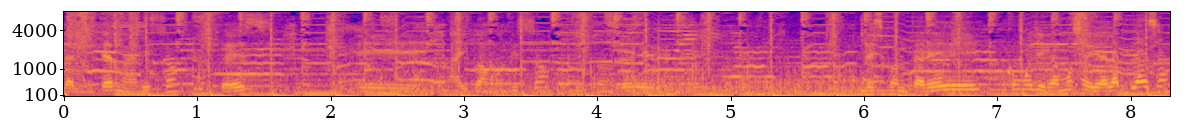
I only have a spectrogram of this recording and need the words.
la linterna, ¿listo? Entonces, eh, ahí vamos, ¿listo? Entonces, les contaré cómo llegamos allá a la plaza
